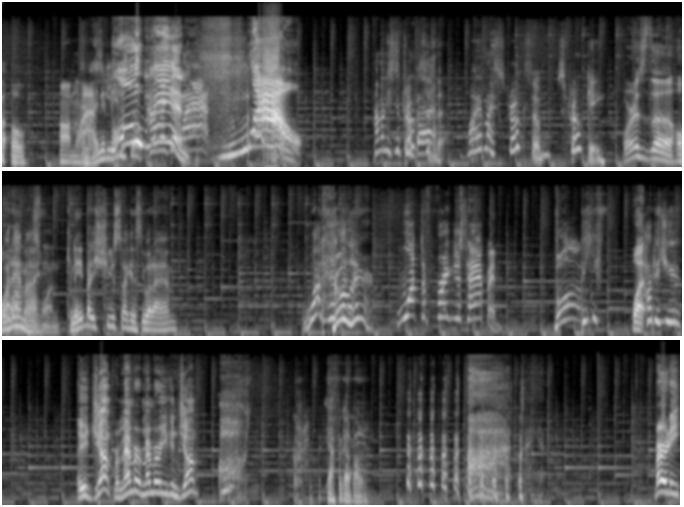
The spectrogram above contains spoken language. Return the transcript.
Uh oh. oh, I'm Am I last. in the lead? Oh How did I get man! Last? Wow! How many strokes bad. is it? Why are my strokes so strokey? Where's the hole what on am this I? one? Can anybody shoot so I can see what I am? What happened Good. there? What the frig just happened? Bull- Beef. What? How did you? Oh, you jump. Remember? Remember you can jump? Oh, crap. Yeah, I forgot about it. ah, dang it. Birdie.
